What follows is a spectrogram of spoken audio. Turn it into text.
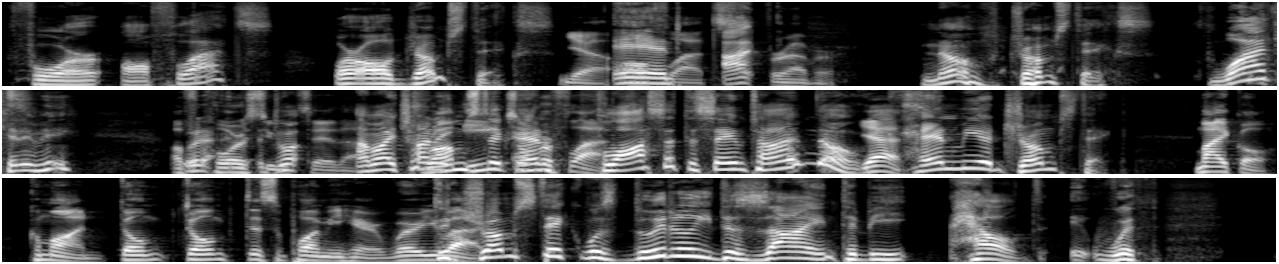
for all flats or all drumsticks. yeah, all flats I- forever. No, drumsticks. What? Are you kidding me? Of course you do- would say that. Am I trying Drumsticks to eat over and flats? floss at the same time? No. Yes. Hand me a drumstick. Michael, come on, don't don't disappoint me here. Where are you at? The at? drumstick was literally designed to be held with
